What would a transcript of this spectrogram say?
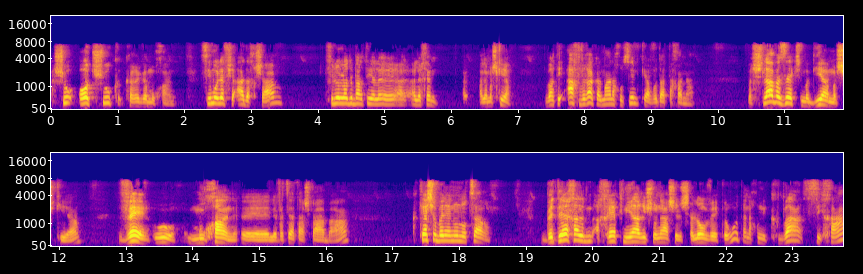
השוק, עוד שוק כרגע מוכן. שימו לב שעד עכשיו אפילו לא דיברתי על, עליכם, על המשקיע. דיברתי אך ורק על מה אנחנו עושים כעבודת הכנה. בשלב הזה כשמגיע המשקיע והוא מוכן אה, לבצע את ההשקעה הבאה, הקשר בינינו נוצר. בדרך כלל אחרי פנייה ראשונה של שלום והיכרות אנחנו נקבע שיחה,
